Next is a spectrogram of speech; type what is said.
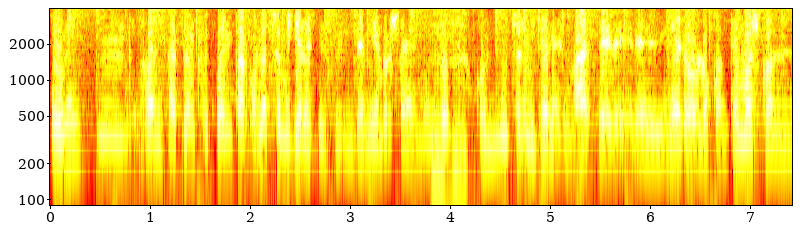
o una mm, organización que cuenta con 8 millones de, miembros en el mundo, con muchos millones más de, dinero, lo contemos con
